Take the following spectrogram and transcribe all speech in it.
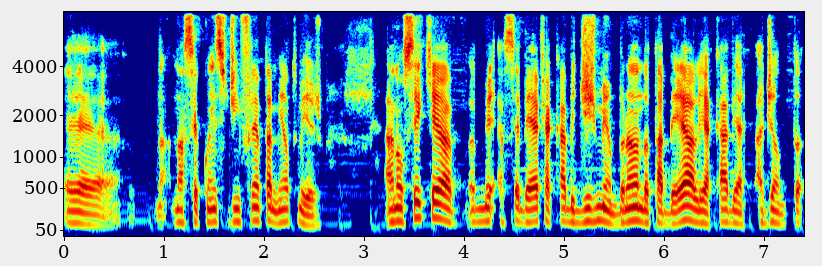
É, na, na, sequência de enfrentamento mesmo. A não ser que a, a CBF acabe desmembrando a tabela e acabe adianta,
